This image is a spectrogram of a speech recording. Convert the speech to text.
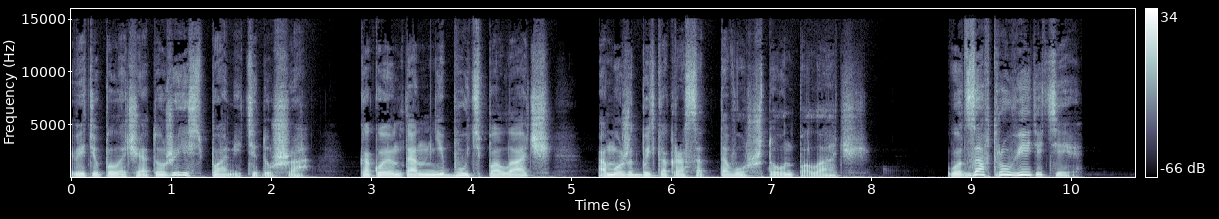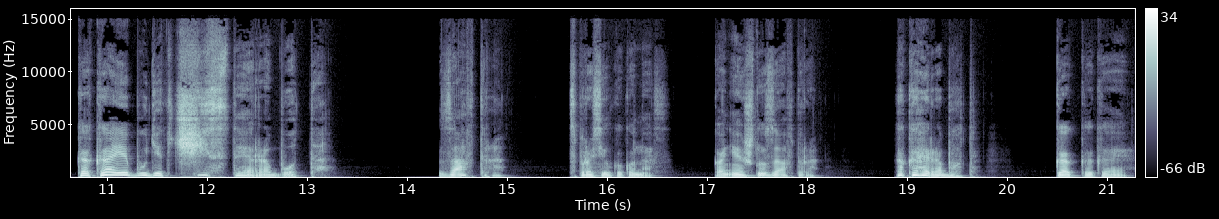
Ведь у палача тоже есть память и душа. Какой он там не будь палач, а может быть как раз от того, что он палач. Вот завтра увидите, какая будет чистая работа. Завтра? Спросил Коконас. Конечно, завтра. Какая работа? Как какая?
